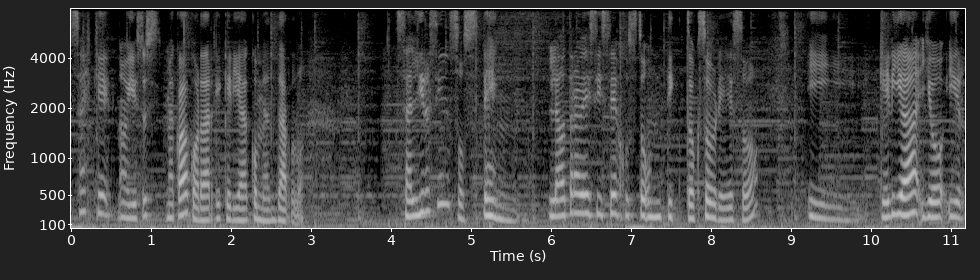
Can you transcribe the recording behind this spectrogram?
¿sabes qué? No, y esto es- me acabo de acordar que quería comentarlo. Salir sin sostén. La otra vez hice justo un TikTok sobre eso y quería yo ir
